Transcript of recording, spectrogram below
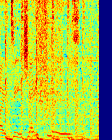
by DJ Smooth.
